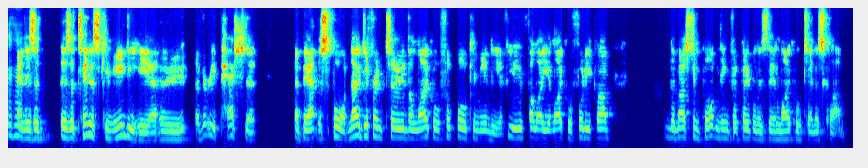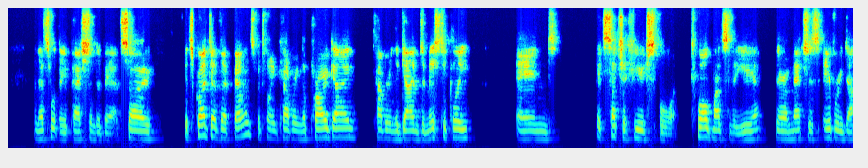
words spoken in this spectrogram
Mhm. And there's a there's a tennis community here who are very passionate about the sport. No different to the local football community. If you follow your local footy club, the most important thing for people is their local tennis club, and that's what they're passionate about. So it's great to have that balance between covering the pro game, covering the game domestically, and it's such a huge sport. Twelve months of the year, there are matches every day.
